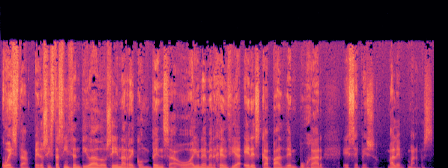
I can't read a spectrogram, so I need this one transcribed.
cuesta, pero si estás incentivado, si hay una recompensa o hay una emergencia, eres capaz de empujar ese peso, ¿vale? Bueno, pues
